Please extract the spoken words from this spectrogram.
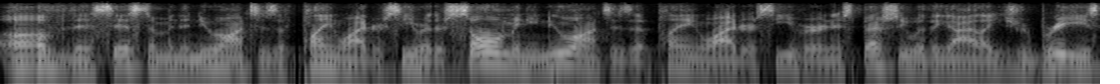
of the system and the nuances of playing wide receiver. There's so many nuances of playing wide receiver, and especially with a guy like Drew Brees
